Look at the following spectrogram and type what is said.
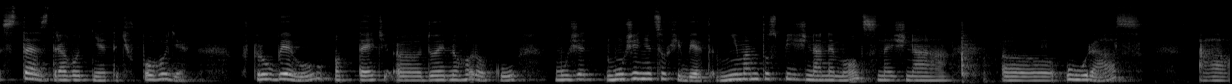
jste zdravotně teď v pohodě, v průběhu od teď uh, do jednoho roku může, může něco chybět. Vnímám to spíš na nemoc, než na uh, úraz. A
